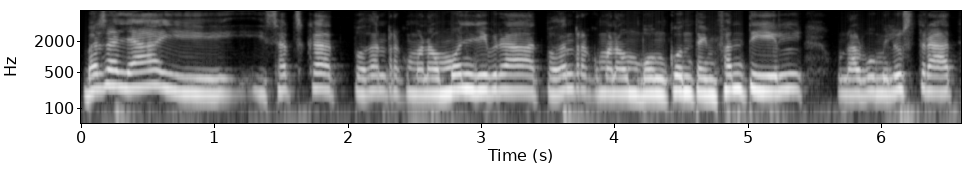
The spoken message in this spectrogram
vas allà i, i saps que et poden recomanar un bon llibre, et poden recomanar un bon conte infantil, un àlbum il·lustrat,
